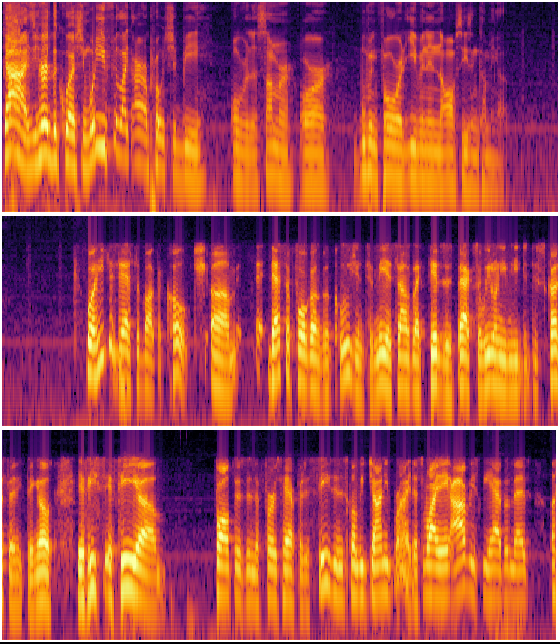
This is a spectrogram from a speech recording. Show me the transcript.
guys, you heard the question. What do you feel like our approach should be over the summer or moving forward, even in the off season coming up? Well, he just asked about the coach. Um, that's a foregone conclusion to me. It sounds like Thibs is back, so we don't even need to discuss anything else. If he if he um, falters in the first half of the season, it's going to be Johnny Bryant. That's why they obviously have him as a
